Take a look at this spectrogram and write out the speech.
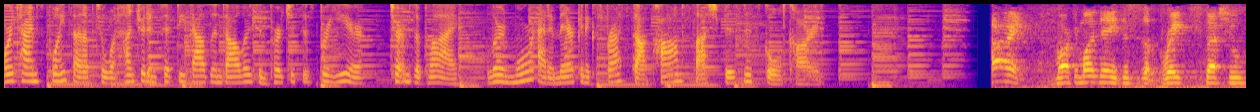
Four times points on up to $150,000 in purchases per year. Terms apply. Learn more at americanexpress.com slash business gold card. All right, Market Mondays, this is a break special.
